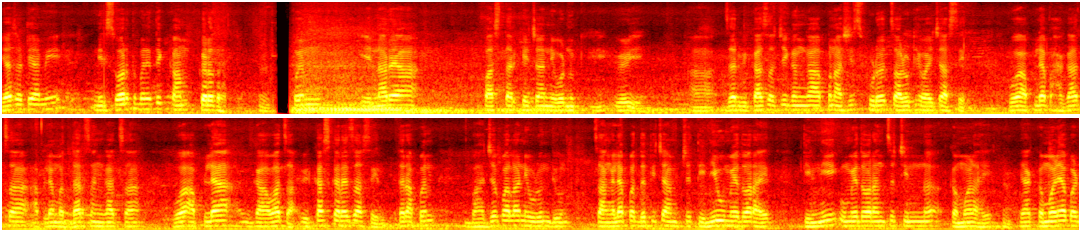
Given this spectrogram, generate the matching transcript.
यासाठी आम्ही निस्वार्थपणे ते काम करत राहतो. पण येणाऱ्या पाच तारखेच्या निवडणुकी वेळी अं, जर विकासाची गंगा आपण अशीच पुढं चालू ठेवायची असेल व आपल्या भागाचा आपल्या मतदारसंघाचा व आपल्या गावाचा विकास करायचा असेल तर आपण भाजपाला निवडून देऊन चांगल्या पद्धतीचे आमचे तिन्ही उमेदवार आहेत. तिन्ही उमेदवारांचं चिन्ह कमळ आहे. या कमळ्या बट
